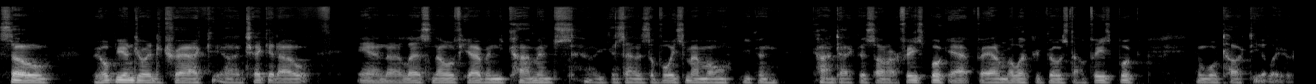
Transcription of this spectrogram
So we hope you enjoyed the track. Uh, check it out and uh, let us know if you have any comments. Uh, you can send us a voice memo. You can contact us on our Facebook at Phantom Electric Ghost on Facebook, and we'll talk to you later.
